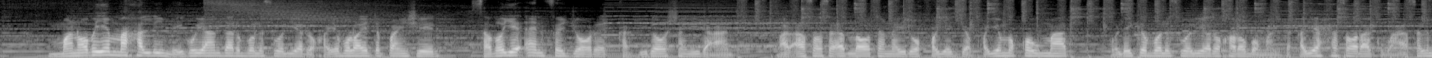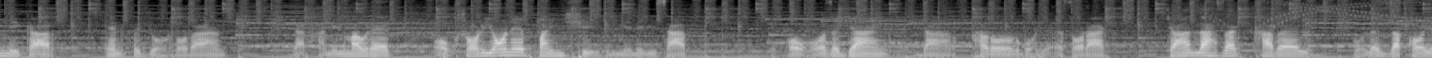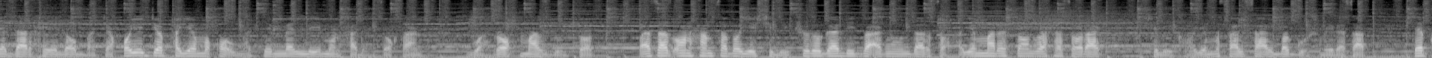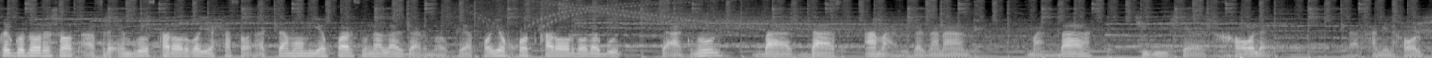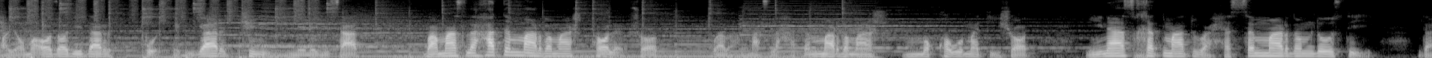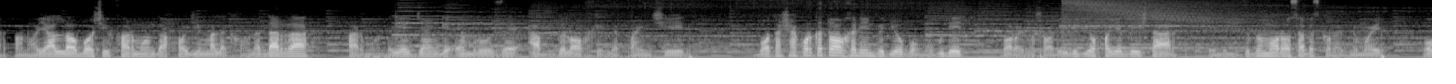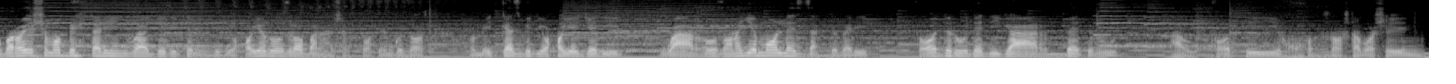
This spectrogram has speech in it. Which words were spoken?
منابع محلی می‌گویند در ولسوالی رخای ولایت پنشیر صدای انفجار قوی را شنیدند بر اساس اطلاعات نیروهای جبهه مقاومت پلی که ولسوالی رخ را با منطقه حسارک وصل می‌کرد انفجار دادند. در همین مورد آبشاریان پنشیر می نویسد آغاز جنگ در قرارگاه اسارک چند لحظه قبل پل زقای در خیلا بچه های جبهه مقاومت ملی منحدر ساختند و راه مزدود شد. پس از آن هم صدای شلیک شروع گردید و اکنون در ساحه مرستان و حسارک شلیک های مسلسل به گوش می رسد طبق گزارشات عصر امروز قرارگاه حسارک تمامی پرسونلش در موقعیت های خود قرار داده بود که اکنون به دست عمل بزنند. منبع چیریش خالد. در همین حال پیام آزادی در پست دیگر چنین می نویسد و مسلحت مردمش طالب شد و به مسلحت مردمش مقاومتی شد. این از خدمت و حس مردم دوستی. در پناه الله باشی فرمانده حاجی ملک خانه در فرمانده جنگ امروز عبدالله خیل پنجشیر با تشکر که تا آخرین ویدیو با ما بودید. برای مشاهده ویدیوهای بیشتر کانال یوتیوب ما را subscribe نمایید و برای شما بهترین و جدیدترین ویدیوهای روز را به نشر خواهیم گذاشت. امید که از ویدیوهای جدید و روزانه ما لذت ببرید. تا درود دیگر بدرود. اوقاتی خوش داشته باشین.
